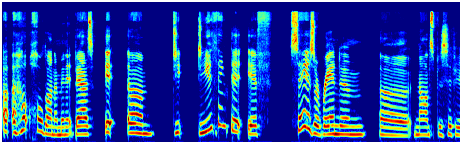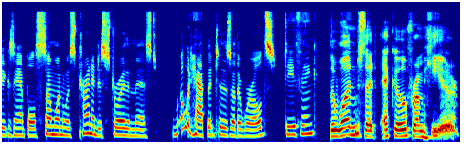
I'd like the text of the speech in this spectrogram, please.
uh, uh, ho- hold on a minute, Baz. It, um, do do you think that if, say, as a random, uh, non-specific example, someone was trying to destroy the mist, what would happen to those other worlds? Do you think? The ones that echo from here,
